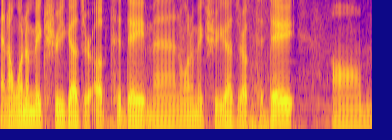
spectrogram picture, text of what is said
and I want to make sure you guys are up to date, man. I want to make sure you guys are up to date. Um,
